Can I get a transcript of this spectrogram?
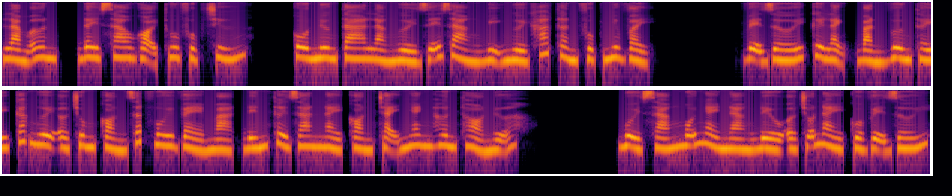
làm ơn, đây sao gọi thu phục chứ? Cô nương ta là người dễ dàng bị người khác thần phục như vậy. Vệ giới cười lạnh bản vương thấy các ngươi ở chung còn rất vui vẻ mà đến thời gian này còn chạy nhanh hơn thỏ nữa. Buổi sáng mỗi ngày nàng đều ở chỗ này của vệ giới,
